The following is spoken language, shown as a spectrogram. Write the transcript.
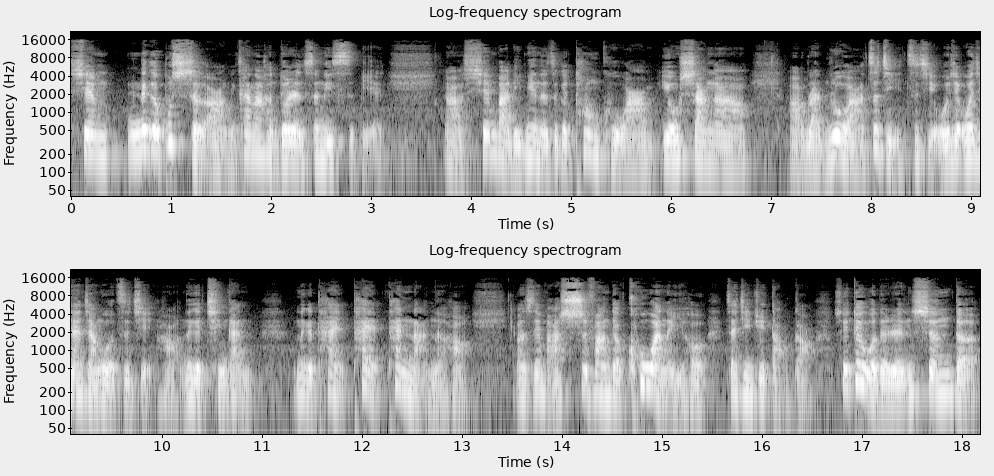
先那个不舍啊！你看到很多人生离死别啊，先把里面的这个痛苦啊、忧伤啊、啊软弱啊，自己自己，我我现在讲我自己哈，那个情感那个太太太难了哈，啊，先把它释放掉，哭完了以后再进去祷告。所以对我的人生的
